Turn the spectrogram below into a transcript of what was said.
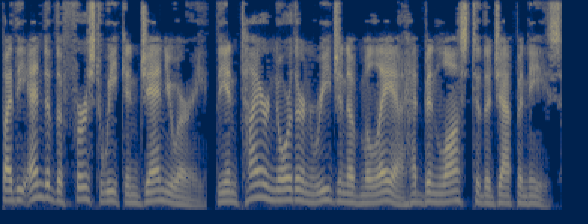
By the end of the first week in January, the entire northern region of Malaya had been lost to the Japanese.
